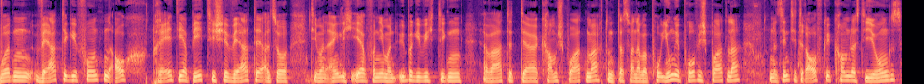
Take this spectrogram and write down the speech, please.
wurden Werte gefunden, auch prädiabetische Werte, also die man eigentlich eher von jemand Übergewichtigen erwartet, der kaum Sport macht. Und das waren aber junge Profisportler. Und dann sind die draufgekommen, dass die Jungs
